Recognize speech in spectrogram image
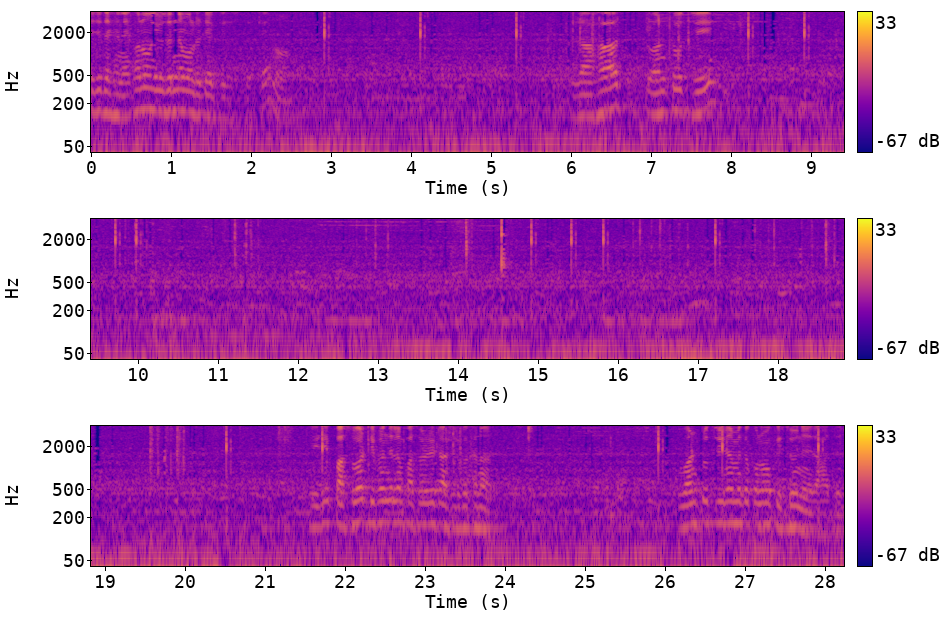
এই যে দেখেন, এখনও ইউজার নেম অলরেডি এক্সিস্ট কেন? রাহাত ওয়ান টু থ্রি এই যে পাসওয়ার্ড ডিফারেন্ট দিলাম পাসওয়ার্ড এটা আসল কথা না। ওয়ান টু থ্রি নামে তো কোনো কিছুই নেই রাহাতের।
